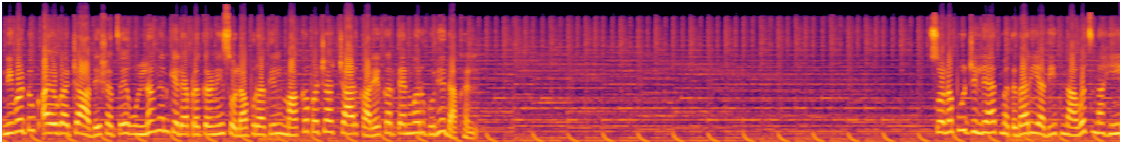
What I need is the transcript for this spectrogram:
निवडणूक आयोगाच्या आदेशाचे उल्लंघन केल्याप्रकरणी सोलापुरातील माकपच्या चार कार्यकर्त्यांवर गुन्हे दाखल. सोलापूर जिल्ह्यात मतदार यादीत नावच नाही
